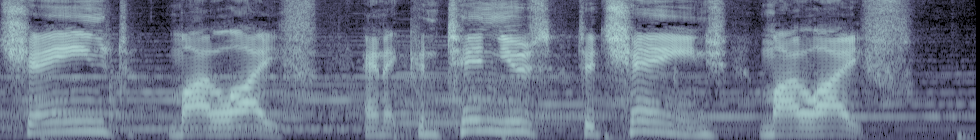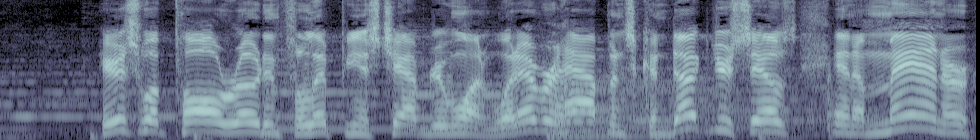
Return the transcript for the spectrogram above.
changed my life, and it continues to change my life. Here's what Paul wrote in Philippians chapter 1 Whatever happens, conduct yourselves in a manner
